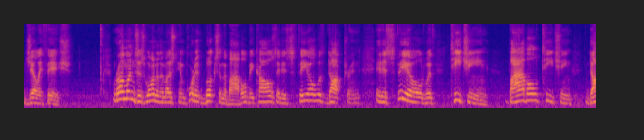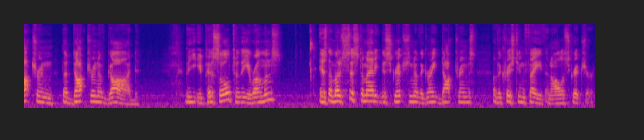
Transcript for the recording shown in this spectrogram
jellyfish. Romans is one of the most important books in the Bible because it is filled with doctrine. It is filled with teaching, Bible teaching, doctrine, the doctrine of God. The epistle to the Romans is the most systematic description of the great doctrines of the Christian faith in all of Scripture.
